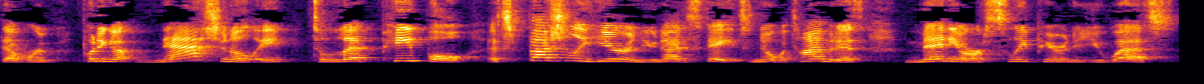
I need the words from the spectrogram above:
that we're putting up nationally to let people, especially here in the United States, know what time it is. Many are asleep here in the U.S.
